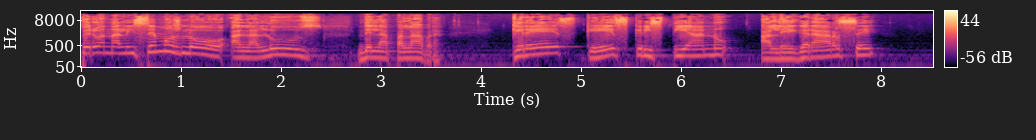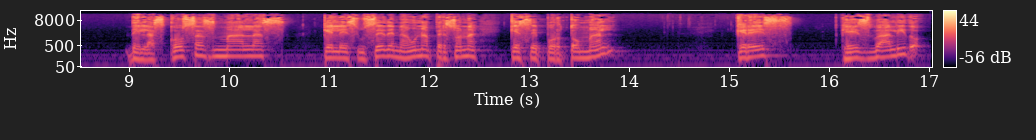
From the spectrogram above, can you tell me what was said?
Pero analicémoslo a la luz de la palabra. ¿Crees que es cristiano alegrarse de las cosas malas que le suceden a una persona que se portó mal? ¿Crees que es válido?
